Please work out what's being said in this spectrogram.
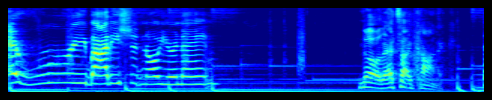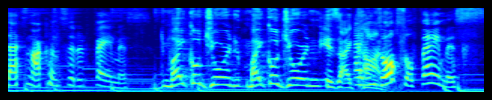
everybody should know your name? No, that's iconic. That's not considered famous. Michael Jordan. Michael Jordan is iconic. And he's also famous.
